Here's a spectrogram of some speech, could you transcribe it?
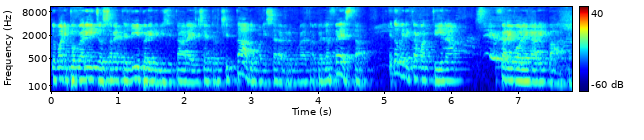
Domani pomeriggio sarete liberi di visitare il centro città, domani sera avremo un'altra bella festa e domenica mattina faremo le gare in barca.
